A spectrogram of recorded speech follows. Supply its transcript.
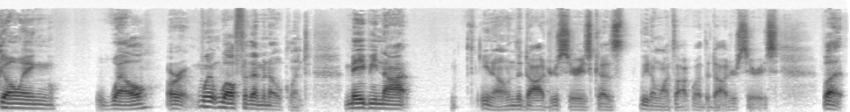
going well or it went well for them in Oakland. Maybe not, you know, in the Dodgers series because we don't want to talk about the Dodgers series. But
